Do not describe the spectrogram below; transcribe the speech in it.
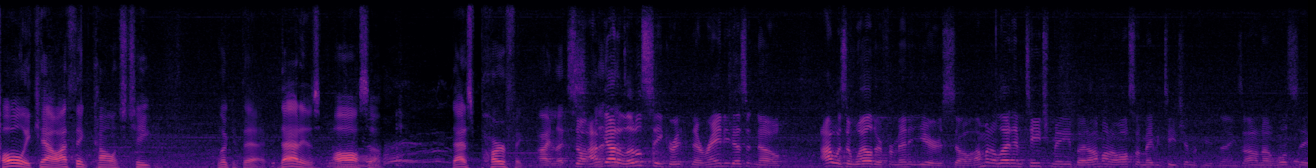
Holy cow, I think Collin's cheating. Look at that. That is awesome. That's perfect. All right, let's. So I've let- got a let's- little secret that Randy doesn't know. I was a welder for many years, so I'm going to let him teach me, but I'm going to also maybe teach him a few things. I don't know. We'll see.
